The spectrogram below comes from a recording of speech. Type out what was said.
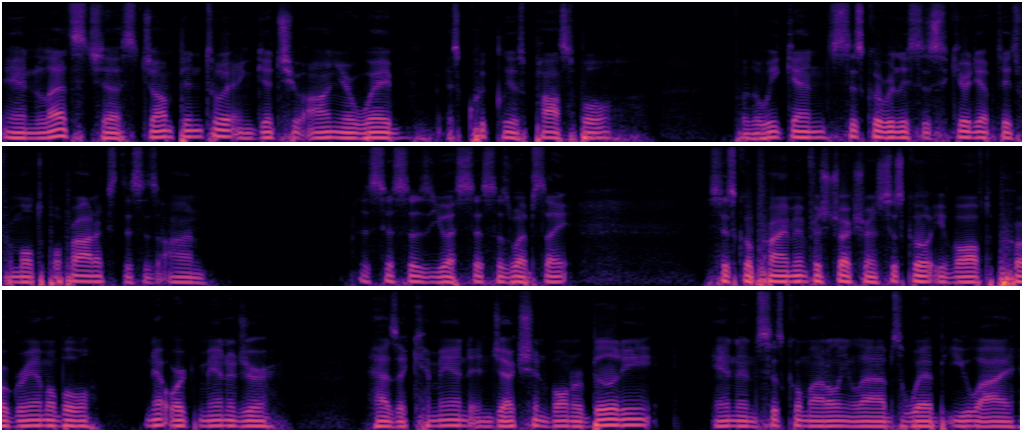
And let's just jump into it and get you on your way as quickly as possible for the weekend. Cisco releases security updates for multiple products. This is on the CISA's US CISA's website. Cisco Prime Infrastructure and Cisco Evolved Programmable Network Manager has a command injection vulnerability, and then Cisco Modeling Labs Web UI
